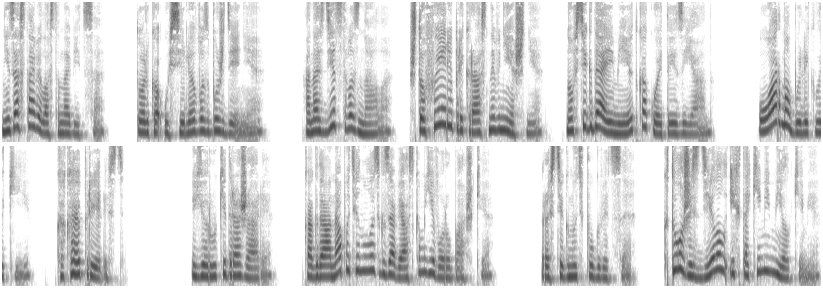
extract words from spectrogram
не заставил остановиться, только усилил возбуждение. Она с детства знала, что фейри прекрасны внешне, но всегда имеют какой-то изъян. У Арма были клыки. Какая прелесть! Ее руки дрожали, когда она потянулась к завязкам его рубашки. Расстегнуть пуговицы. Кто же сделал их такими мелкими?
